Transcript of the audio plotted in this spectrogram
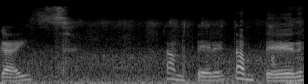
guys. Tampere, Tampere.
